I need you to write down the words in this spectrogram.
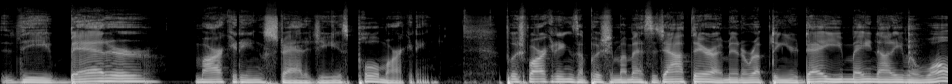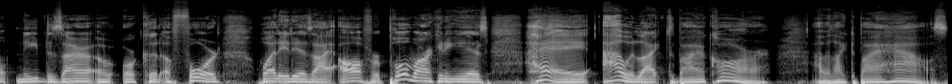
the better marketing strategy is pull marketing. Push marketing is I'm pushing my message out there. I'm interrupting your day. You may not even want, need, desire, or, or could afford what it is I offer. Pull marketing is, hey, I would like to buy a car. I would like to buy a house.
